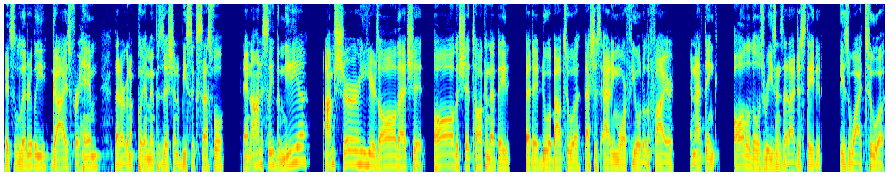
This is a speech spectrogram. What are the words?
It's literally guys for him that are gonna put him in position to be successful. And honestly, the media, I'm sure he hears all that shit, all the shit talking that they that they do about Tua. That's just adding more fuel to the fire. And I think all of those reasons that I just stated is why Tua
